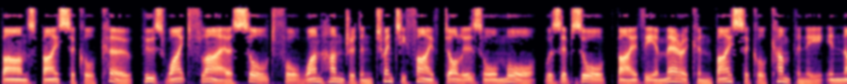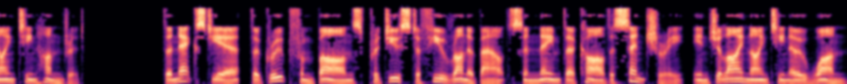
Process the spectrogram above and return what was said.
Barnes Bicycle Co., whose White Flyer sold for $125 or more, was absorbed by the American Bicycle Company in 1900. The next year, the group from Barnes produced a few runabouts and named their car the Century. In July 1901,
